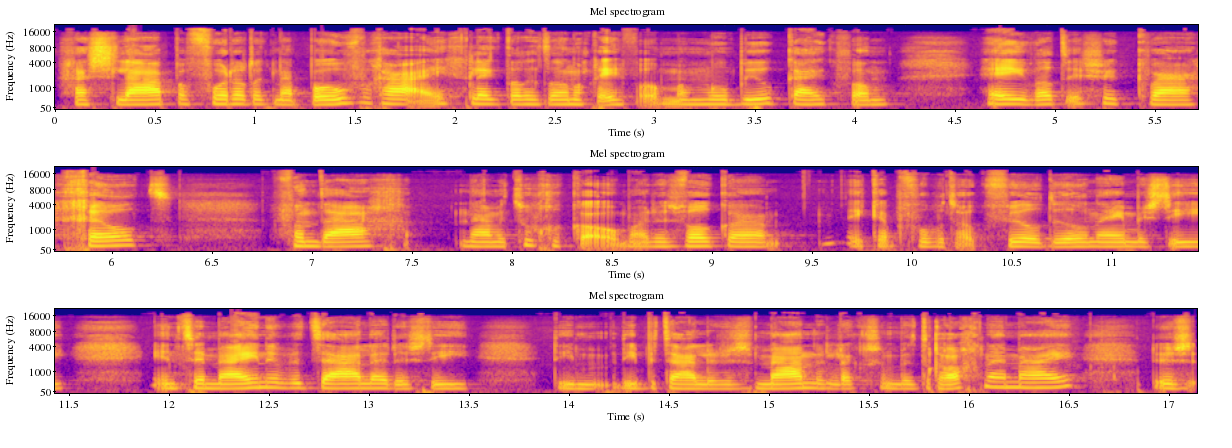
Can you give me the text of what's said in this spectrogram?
ga slapen, voordat ik naar boven ga eigenlijk, dat ik dan nog even op mijn mobiel kijk van, hé, hey, wat is er qua geld vandaag naar me toegekomen. Dus welke, ik heb bijvoorbeeld ook veel deelnemers die in termijnen betalen. Dus die, die, die betalen dus maandelijks een bedrag naar mij. Dus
